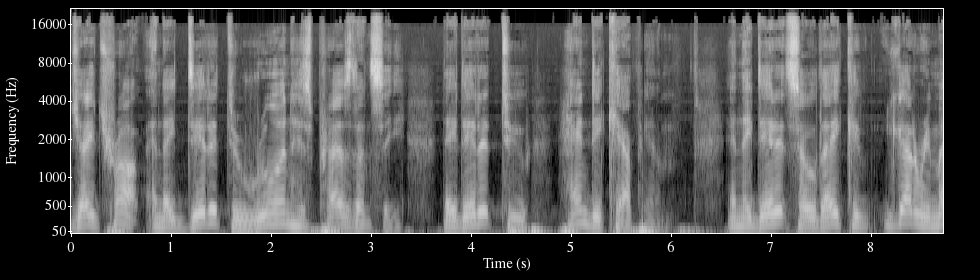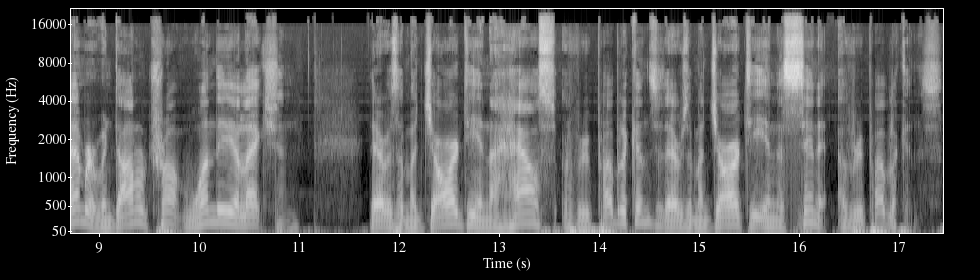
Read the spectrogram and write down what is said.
J. Trump, and they did it to ruin his presidency. They did it to handicap him. And they did it so they could. You got to remember, when Donald Trump won the election, there was a majority in the House of Republicans, there was a majority in the Senate of Republicans.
